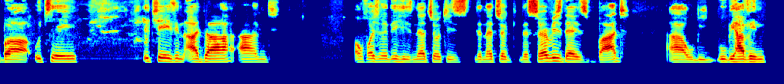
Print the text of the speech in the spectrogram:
but Uche Uche is in Aja, and unfortunately, his network is the network the service there is bad. Uh, we'll be we'll be having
